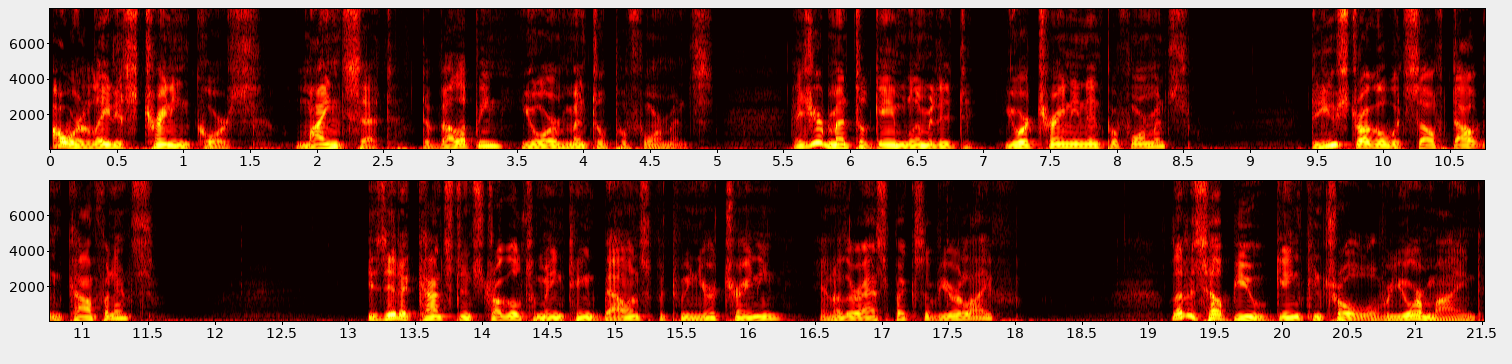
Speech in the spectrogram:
our latest training course, Mindset Developing Your Mental Performance. Has your mental game limited your training and performance? Do you struggle with self doubt and confidence? Is it a constant struggle to maintain balance between your training and other aspects of your life? Let us help you gain control over your mind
